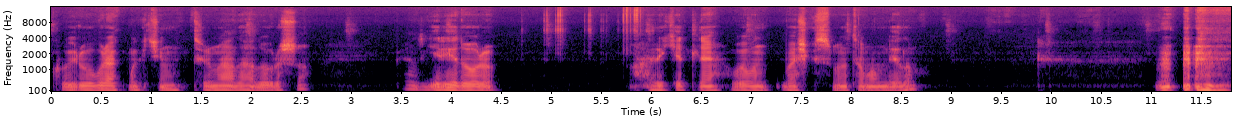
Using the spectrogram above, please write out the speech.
kuyruğu bırakmak için tırnağı daha doğrusu biraz geriye doğru hareketle vav'ın baş kısmını tamamlayalım.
